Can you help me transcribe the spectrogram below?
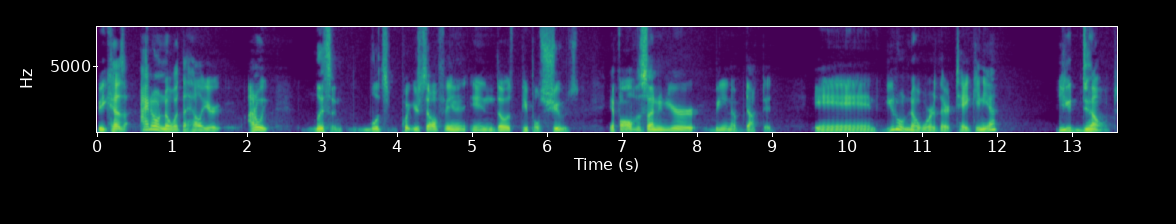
Because I don't know what the hell you're. I don't. Listen, let's put yourself in in those people's shoes. If all of a sudden you're being abducted and you don't know where they're taking you, you don't.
